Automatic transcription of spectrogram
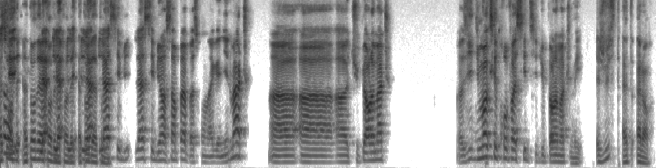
Attendez, attendez, là, attendez, là- attendez, là- attendez, là, attendez. c'est là c'est bien sympa parce qu'on a gagné le match. Euh, euh, euh, tu perds le match. Vas-y, dis-moi que c'est trop facile si tu perds le match. Mais juste, alors,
